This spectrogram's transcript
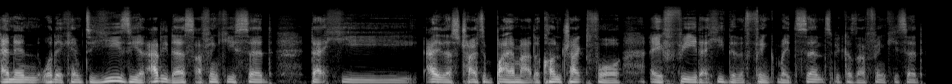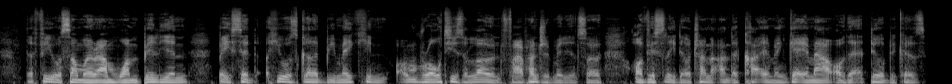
And then when it came to Yeezy and Adidas, I think he said that he Adidas tried to buy him out of the contract for a fee that he didn't think made sense because I think he said the fee was somewhere around one billion million, but he said he was going to be making on royalties alone 500 million. So obviously they were trying to undercut him and get him out of that deal because,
